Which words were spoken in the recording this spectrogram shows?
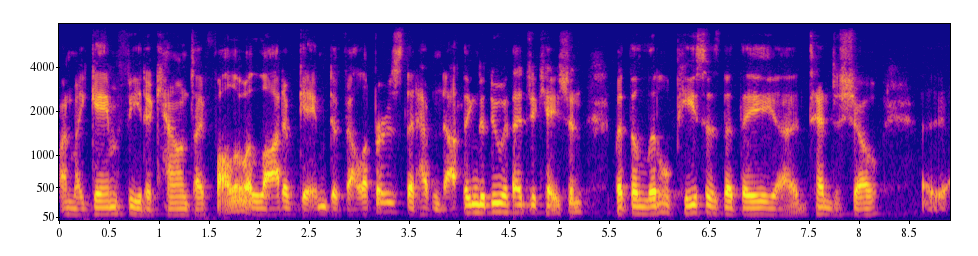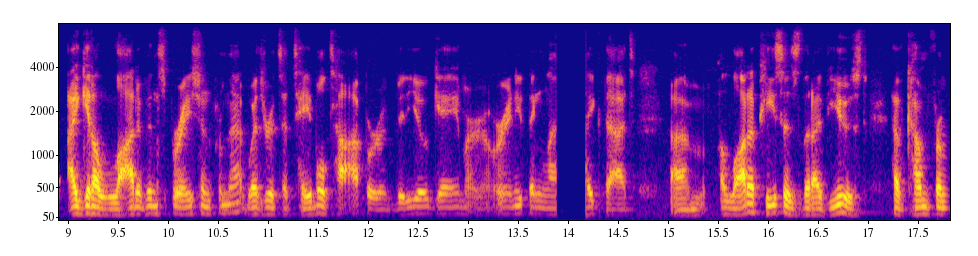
on my game feed account, I follow a lot of game developers that have nothing to do with education, but the little pieces that they uh, tend to show, uh, I get a lot of inspiration from that. Whether it's a tabletop or a video game or, or anything like like that. Um, a lot of pieces that I've used have come from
